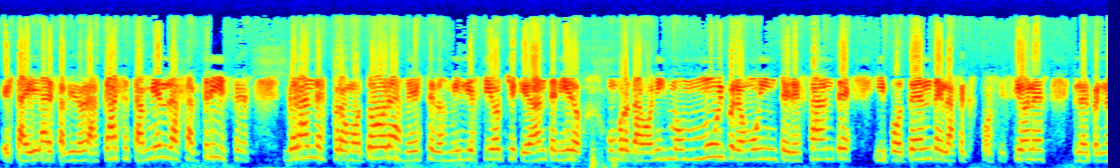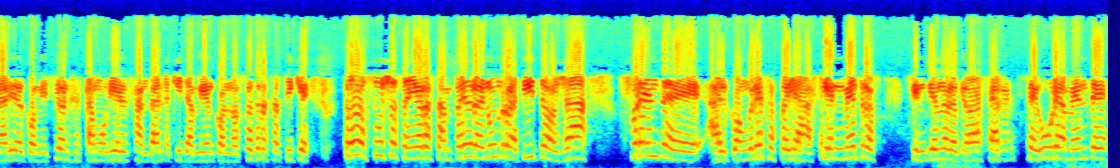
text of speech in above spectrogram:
esta idea de salir a las calles, también las actrices, grandes promotoras de este 2018 que han tenido un protagonismo muy, pero muy interesante y potente en las exposiciones en el plenario de comisiones. Está Muriel Santana aquí también con nosotros, así que todo suyo, señora San Pedro, en un ratito ya frente al Congreso, estoy a 100 metros sintiendo lo que va a ser seguramente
